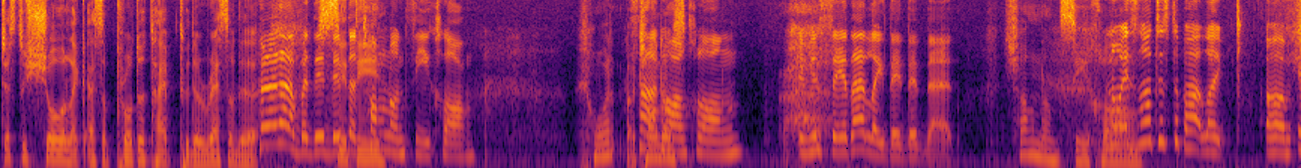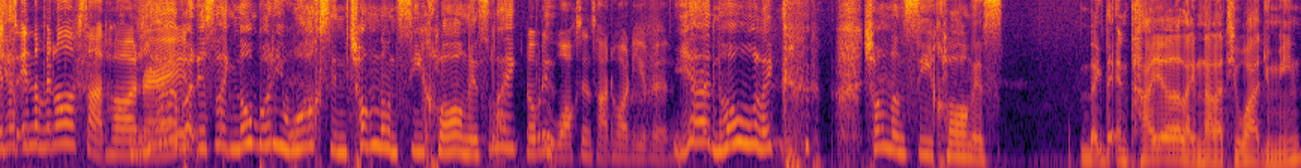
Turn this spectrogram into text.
just to show like as a prototype to the rest of the no, no, but they did the Chong Nonsi Klong. What? Chongnon Klong. If you say that, like they did that. Chong Nonsi Klong. No, it's not just about like um, it's yeah, in the middle of Sathon, right? Yeah, but it's like nobody walks in Chong Nonsi Klong. It's like nobody it, walks in Sathon even. Yeah, no, like Chong Nonsi Klong is like the entire like Narathiwat. You mean?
